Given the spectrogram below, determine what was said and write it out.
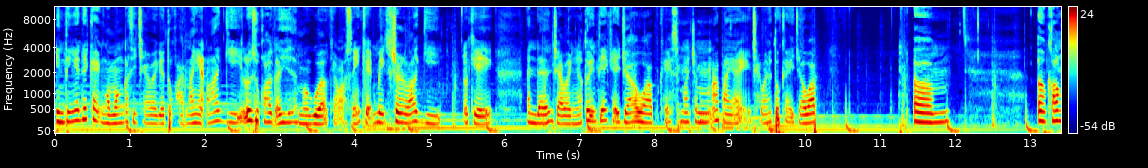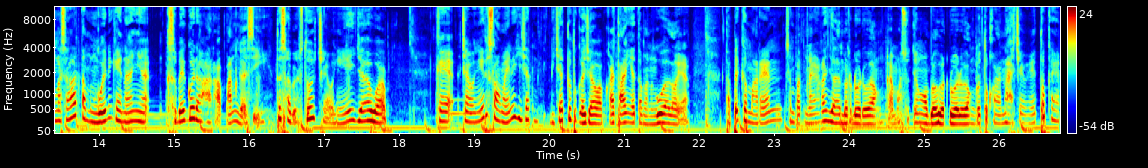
intinya dia kayak ngomong ke si cewek gitu kan nanya lagi lu suka gak sih sama gue kayak maksudnya kayak make sure lagi oke. And then ceweknya tuh intinya kayak jawab kayak semacam apa ya ceweknya tuh kayak jawab um, um, kalau nggak salah temen gue ini kayak nanya sebenernya gue ada harapan gak sih? Terus habis itu ceweknya ini jawab kayak ceweknya itu selama ini di chat di chat tuh gak jawab katanya teman gue loh ya. Tapi kemarin sempat mereka kan jalan berdua doang kayak maksudnya ngobrol berdua doang gitu kan. Nah cewek itu kayak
